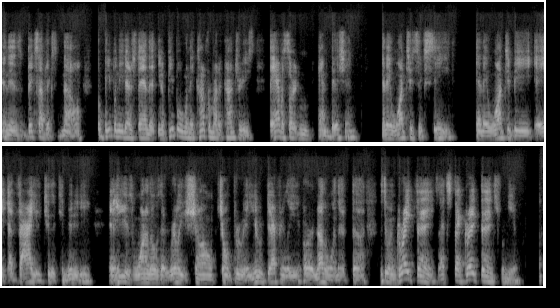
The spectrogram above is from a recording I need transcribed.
and it's big subjects now. But people need to understand that you know people when they come from other countries, they have a certain ambition and they want to succeed and they want to be a, a value to the community and he is one of those that really shown shown through. And you definitely are another one that uh, is doing great things. I expect great things from you.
